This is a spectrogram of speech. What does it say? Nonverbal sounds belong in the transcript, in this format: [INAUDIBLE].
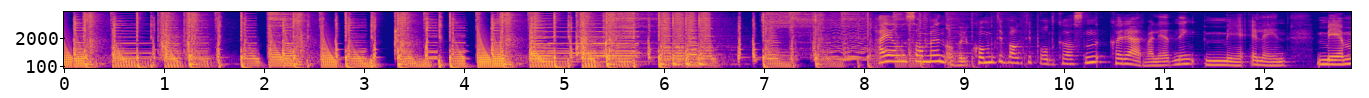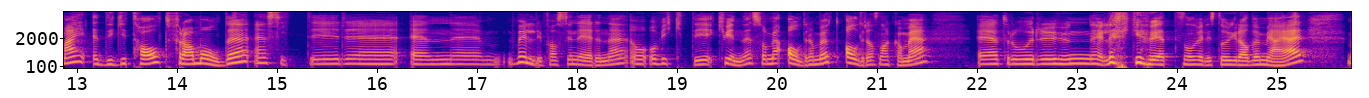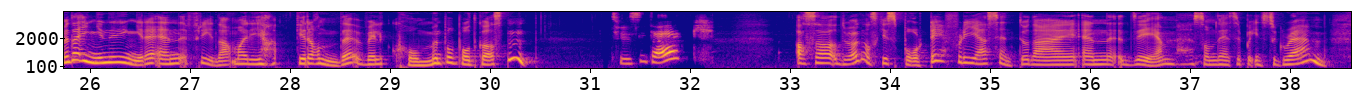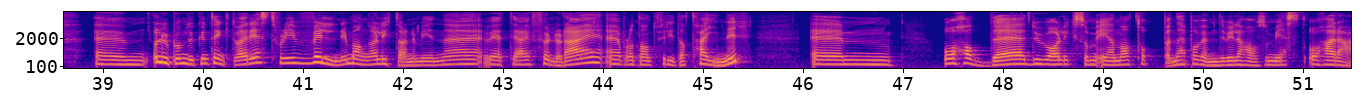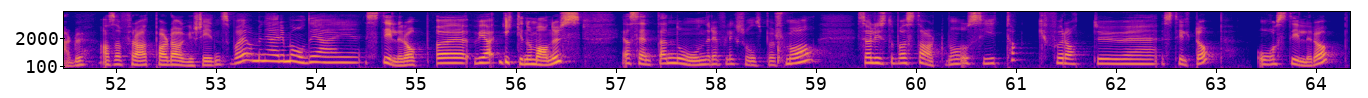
Hei, alle sammen, og velkommen tilbake til podkasten Karriereveiledning med Elaine. Med meg eh, digitalt fra Molde eh, sitter eh, en veldig fascinerende og viktig kvinne som jeg aldri har møtt, aldri har snakka med. Jeg tror hun heller ikke vet i sånn veldig stor grad hvem jeg er. Men det er ingen ringere enn Frida Maria Grande. Velkommen på podkasten. Tusen takk. Altså, du er ganske sporty, fordi jeg sendte jo deg en DM, som det heter på Instagram. Um, og lurte på om du kunne tenke deg å være gjest, fordi veldig mange av lytterne mine vet jeg følger deg, bl.a. blant annet Frida Tegner. Um, og hadde Du var liksom en av toppene på hvem de ville ha som gjest, og her er du. Altså fra et par dager siden så bare Ja, men jeg er i Molde, jeg stiller opp. Uh, vi har ikke noe manus. Jeg har sendt deg noen refleksjonsspørsmål. Så jeg har lyst til å bare starte med å si takk for at du eh, stilte opp, og stiller opp.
